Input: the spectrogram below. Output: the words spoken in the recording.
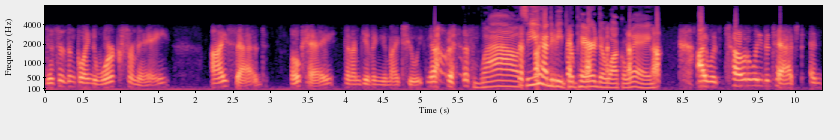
This isn't going to work for me, I said, okay, then I'm giving you my two week notice. Wow. So you had to be prepared to walk away. I was totally detached and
